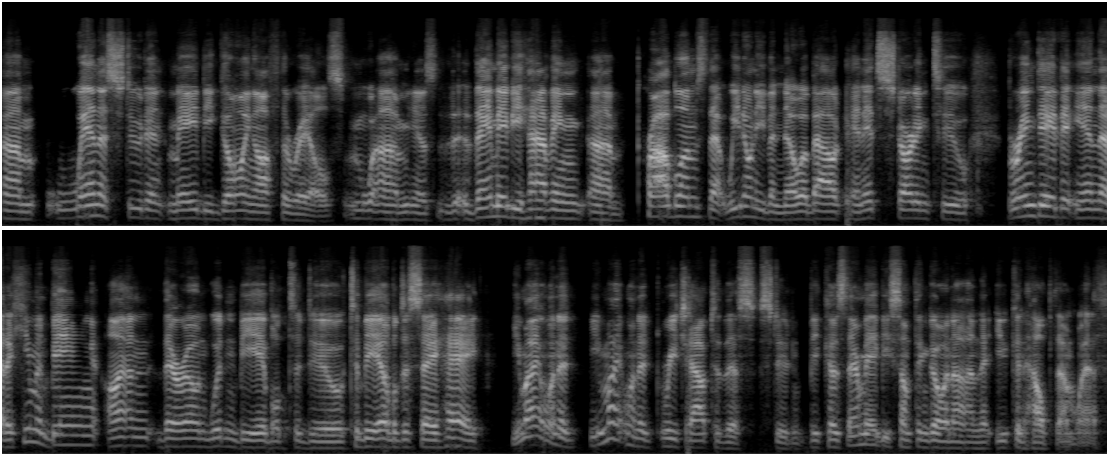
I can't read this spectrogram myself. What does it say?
um, when a student may be going off the rails. Um, you know, they may be having um, problems that we don't even know about, and it's starting to bring data in that a human being on their own wouldn't be able to do to be able to say, hey, you might want to you might want to reach out to this student because there may be something going on that you can help them with.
